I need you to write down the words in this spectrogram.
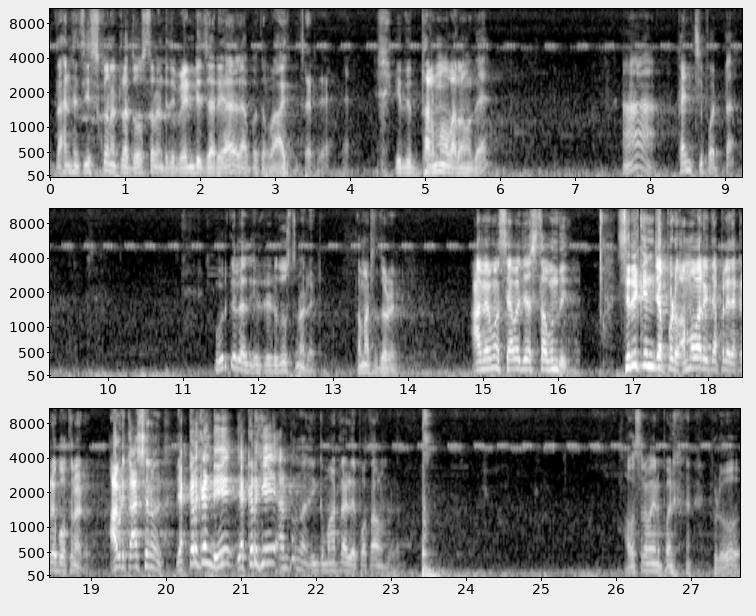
దాన్ని తీసుకొని అట్లా చూస్తున్నట్టు ఇది వెండి జరియా లేకపోతే రాగి జరియా ఇది ధర్మవరందే ఆ, కంచి పొట్ట. ఊరికెళ్ళి ఇటు ఇటు చూస్తున్నాడు అటు. తమాషా చూడండి. ఆమెమో సేవ చేస్తూ ఉంది. సిరికిని చెప్పడు అమ్మవారికి చెప్పలేదు ఎక్కడికి పోతున్నాడు. ఆవిడ ఆశ్చర్యం ఎక్కడికండి ఎక్కడికి? అంటున్నాను. ఇంక మాట్లాడలేదు పోతా ఉండడు. అవసరమైన పని ఇప్పుడు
